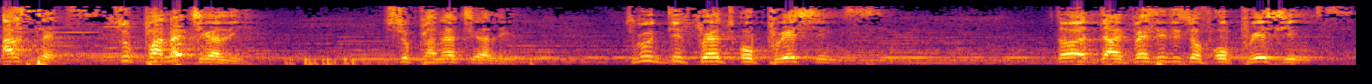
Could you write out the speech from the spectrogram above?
Assets. Supernaturally. Supernaturally. Through different operations. Are diversities of operations.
